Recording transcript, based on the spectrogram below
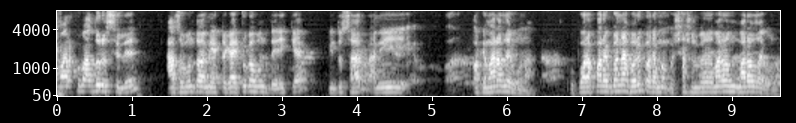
আমার খুব আদরের ছেলে। আজ পর্যন্ত আমি একটা গায়ে টোকা বন্ধ দেই কিন্তু স্যার আমি ওকে মারা যাব না পড়া পারবে না পরে পরে শাসন করে মারা মারা যাব না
